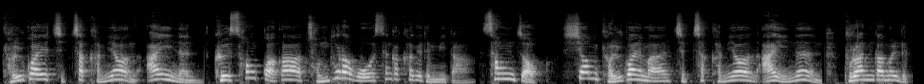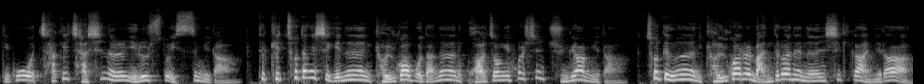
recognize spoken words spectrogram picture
결과에 집착하면 아이는 그 성과가 전부라고 생각하게 됩니다. 성적, 시험 결과에만 집착하면 아이는 불안감을 느끼고 자기 자신을 잃을 수도 있습니다. 특히 초등 시기는 결과보다는 과정이 훨씬 중요합니다. 초등은 결과를 만들어내는 시기가 아니라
